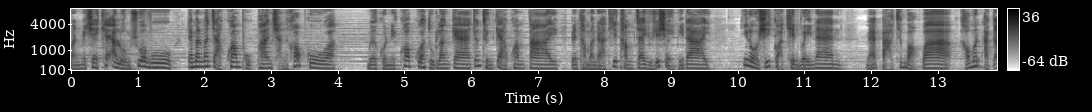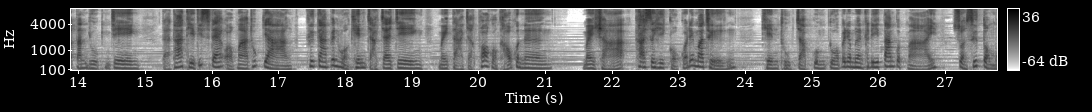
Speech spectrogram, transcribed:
มันไม่ใช่แค่อารมณ์ชั่ววูบแต่มันมาจากความผูกพันฉันครอบครัว เมื่อคนในครอบครัวถูกลังแกจนถึงแก่ความตาย เป็นธรรมดาที่ทำใจอยู่เฉยๆไม่ได้ฮิโรชิกอดเคนไว้แน่น แม้ปากจะบอกว่าเขามันอักตันอยู่จริงๆ แต่ท่าทีที่แสดงออกมาทุกอย่าง คือการเป็นห่วงเคนจากใจจริง ไม่ต่างจากพ่อของเขาคนหนึ่งไม่ช้าคาซึฮิโกะก็ได้มาถึง เคนถูกจับกลุ่มตัวไปดำเนินคดีตามกฎหมาย ส่วนซึโตโม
